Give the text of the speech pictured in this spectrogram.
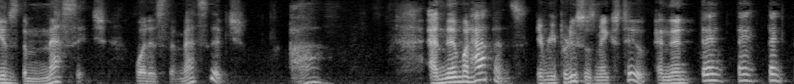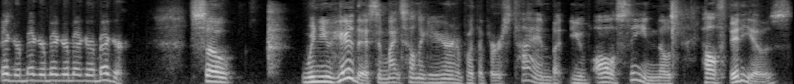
gives the message. What is the message? Ah. And then what happens? It reproduces makes two. And then think think think bigger bigger bigger bigger bigger. So when you hear this it might sound like you're hearing it for the first time but you've all seen those health videos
